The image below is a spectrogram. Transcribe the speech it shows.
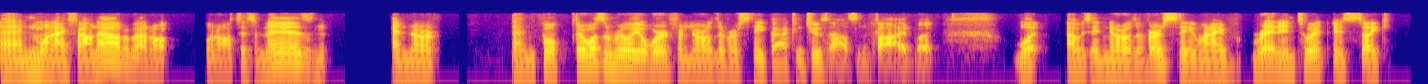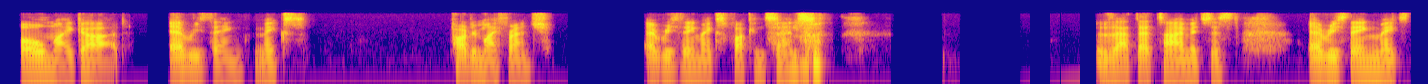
And when I found out about what autism is and and neuro, and well, there wasn't really a word for neurodiversity back in 2005, but what I would say neurodiversity when I read into it is like, oh my god, everything makes pardon my French, everything makes fucking sense. at that time it's just everything makes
